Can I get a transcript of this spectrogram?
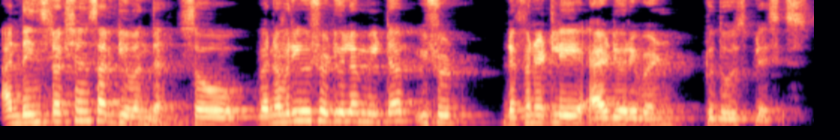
And the instructions are given there. So whenever you schedule a meetup, you should definitely add your event to those places.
